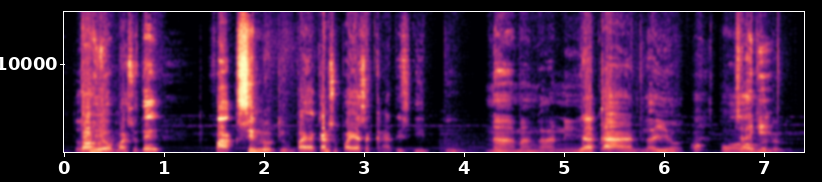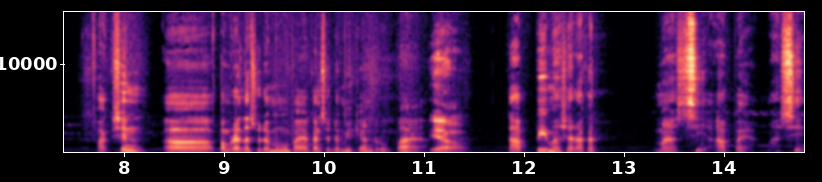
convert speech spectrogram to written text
Betul. Toh yo maksudnya vaksin lo diupayakan supaya segratis itu. Nah, makanya. Ya kan? Lah yo. Opo? Saiki- Vaksin eh, pemerintah sudah mengupayakan sedemikian rupa ya. Iya. Tapi masyarakat masih apa ya? Masih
